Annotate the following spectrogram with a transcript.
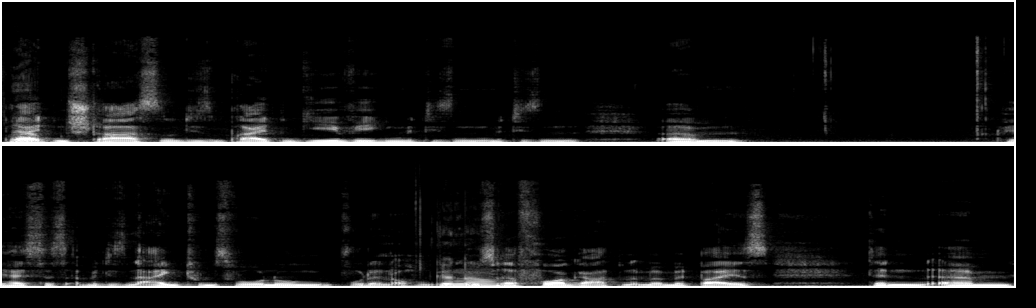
breiten ja. Straßen und diesen breiten Gehwegen, mit diesen, mit diesen, ähm, wie heißt das, mit diesen Eigentumswohnungen, wo dann auch ein genau. größerer Vorgarten immer mit bei ist. Denn ähm,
